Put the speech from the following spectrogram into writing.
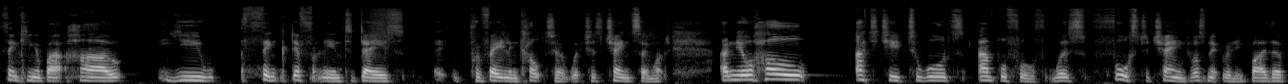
thinking about how you think differently in today's uh, prevailing culture, which has changed so much, and your whole attitude towards Ampleforth was forced to change, wasn't it? Really, by the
